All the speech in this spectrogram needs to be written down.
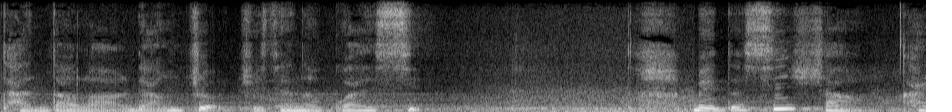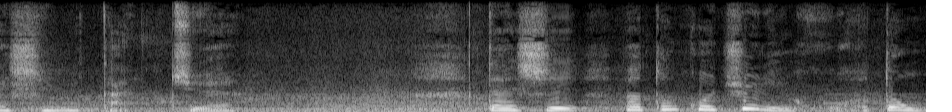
谈到了两者之间的关系。美的欣赏开始于感觉，但是要通过智力活动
